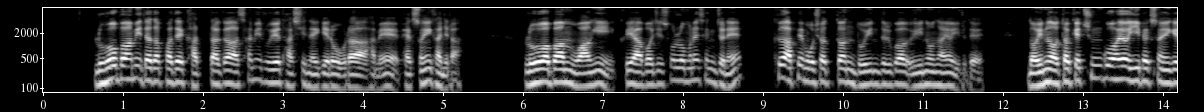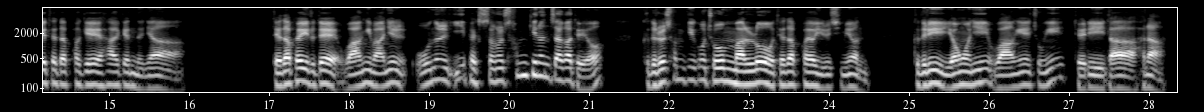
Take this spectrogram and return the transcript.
르호보암이 대답하되 갔다가 3일 후에 다시 내게로 오라 하매 백성이 가니라. 르호보암 왕이 그의 아버지 솔로몬의 생전에 그 앞에 모셨던 노인들과 의논하여 이르되 너희는 어떻게 충고하여 이 백성에게 대답하게 하겠느냐? 대답하여 이르되 왕이 만일 오늘 이 백성을 섬기는 자가 되어 그들을 섬기고 좋은 말로 대답하여 이르시면 그들이 영원히 왕의 종이 되리이다 하나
